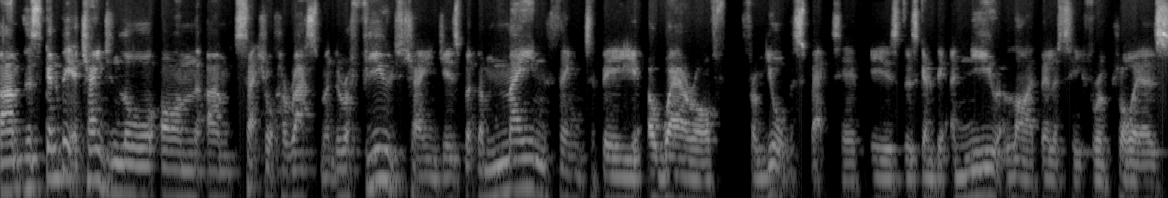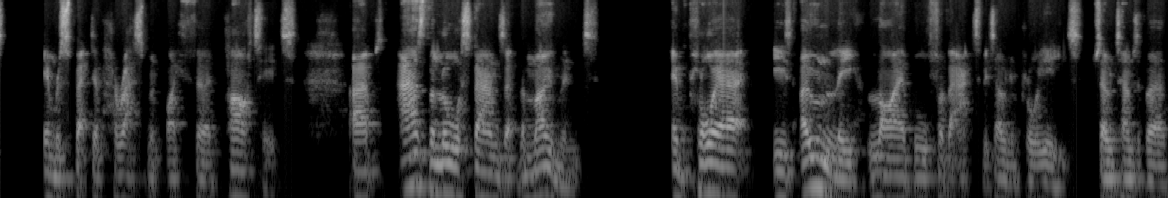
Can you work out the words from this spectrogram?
Um, there's going to be a change in law on um, sexual harassment. There are a few changes, but the main thing to be aware of from your perspective is there's going to be a new liability for employers in respect of harassment by third parties. Uh, as the law stands at the moment, employer is only liable for the acts of its own employees. So, in terms of a,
